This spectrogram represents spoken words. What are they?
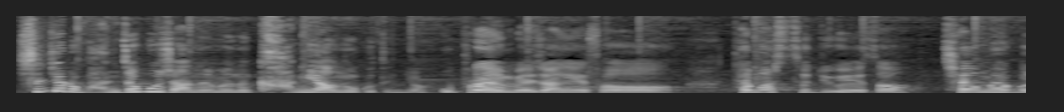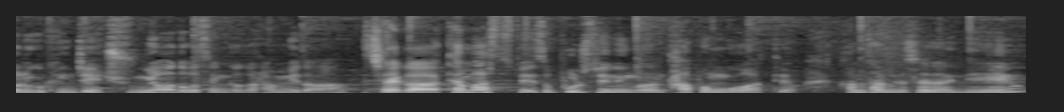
실제로 만져보지 않으면 감이 안 오거든요. 오프라인 매장에서 테마 스튜디오에서 체험해보는 거 굉장히 중요하다고 생각을 합니다. 제가 테마 스튜디오에서 볼 수 있는 건 다 본 것 같아요. 감사합니다, 사장님.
